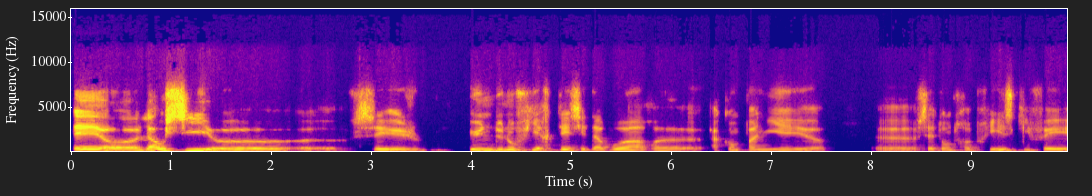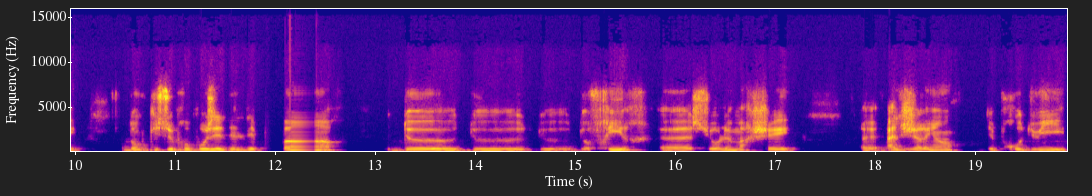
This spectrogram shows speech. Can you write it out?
Et euh, là aussi, euh, c'est une de nos fiertés, c'est d'avoir accompagné cette entreprise qui fait donc qui se proposait dès le départ d'offrir de, sur le marché algérien des produits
